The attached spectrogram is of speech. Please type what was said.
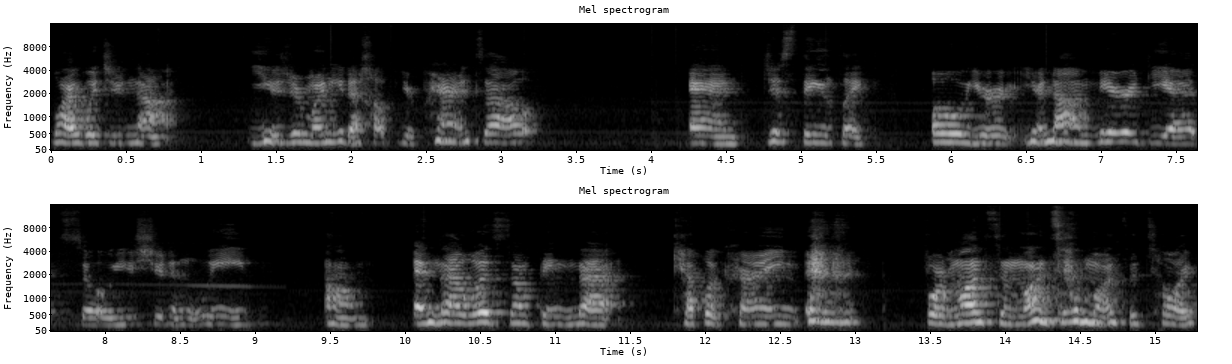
why would you not use your money to help your parents out? And just things like, "Oh, you're you're not married yet, so you shouldn't leave." Um, and that was something that kept occurring for months and months and months until I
